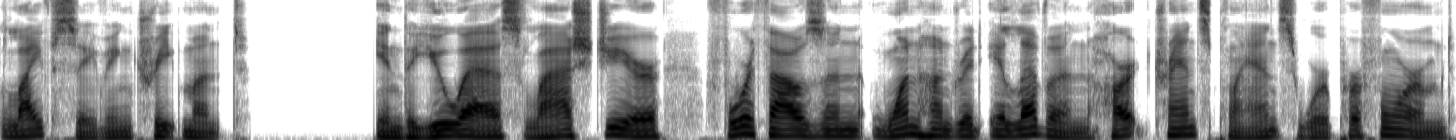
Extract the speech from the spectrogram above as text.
life saving treatment. In the U.S. last year, 4,111 heart transplants were performed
